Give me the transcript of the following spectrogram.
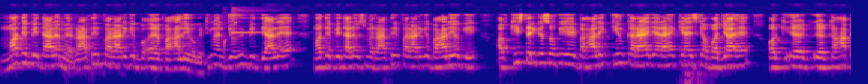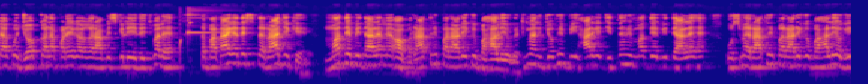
मध्य विद्यालय में रात्रि परारी की बहाली होगी। ठीक है जो भी विद्यालय है, मध्य विद्यालय, उसमें रात्रि परारी की बहाली होगी। अब किस तरीके से होगी, ये बहाली क्यों कराया जा रहा है, क्या इसका वजह है, और कहाँ पे आपको जॉब करना पड़ेगा, अगर आप इसके लिए एलिजिबल है तो बताया गया देख सकते राज्य के मध्य विद्यालय में अब रात्रि परारी की बहाली होगी। ठीक है जो भी बिहार के जितने भी मध्य विद्यालय है, उसमें रात्रि परारी की बहाली होगी,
